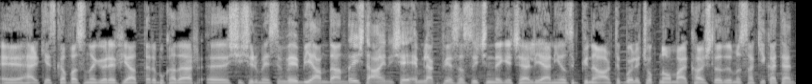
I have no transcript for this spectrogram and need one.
e, herkes kafasına göre fiyatları bu kadar e, şişirmesin ve bir yandan da işte aynı şey emlak piyasası için de geçerli yani yazık günah artık böyle çok normal karşıladığımız hakikaten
